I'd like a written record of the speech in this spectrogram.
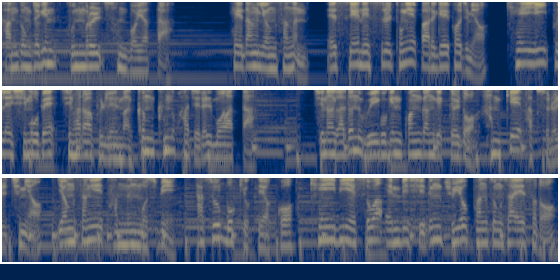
감동적인 군무를 선보였다. 해당 영상은 SNS를 통해 빠르게 퍼지며 K 플래시몹의 진화라 불릴 만큼 큰 화제를 모았다. 지나가던 외국인 관광객들도 함께 박수를 치며 영상에 담는 모습이 다수 목격되었고 KBS와 MBC 등 주요 방송사에서도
